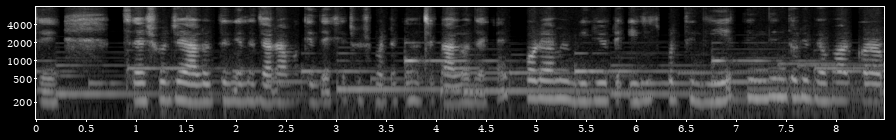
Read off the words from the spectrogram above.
যে সূর্যের আলোতে গেলে যারা আমাকে দেখে চশমাটাকে হচ্ছে কালো দেখায়। পরে আমি ভিডিওটা এডিট করতে গিয়ে তিন দিন ধরে ব্যবহার করার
